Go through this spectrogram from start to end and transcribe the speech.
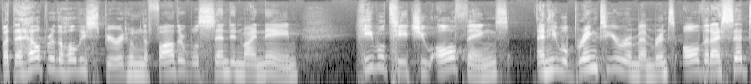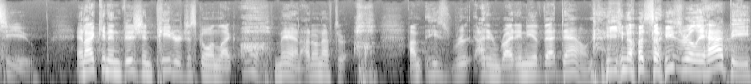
But the Helper, the Holy Spirit, whom the Father will send in my name, he will teach you all things and he will bring to your remembrance all that I said to you. And I can envision Peter just going like, "Oh man, I don't have to. Oh, he's really, I didn't write any of that down, you know." So he's really happy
